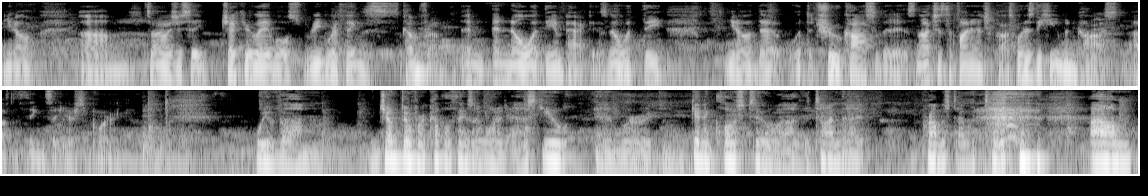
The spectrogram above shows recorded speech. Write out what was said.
You know, um, so I always just say check your labels, read where things come from, and and know what the impact is. Know what the you know the what the true cost of it is, not just the financial cost. What is the human cost of the things that you're supporting? We've um, jumped over a couple of things I wanted to ask you, and we're getting close to uh, the time that I promised I would take. um,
